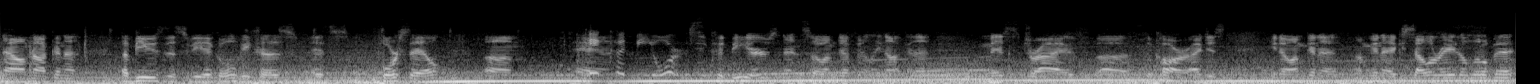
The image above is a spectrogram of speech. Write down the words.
Now I'm not gonna abuse this vehicle because it's for sale. Um, it could be yours. It could be yours, and so I'm definitely not gonna misdrive uh, the car. I just, you know, I'm gonna I'm gonna accelerate a little bit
